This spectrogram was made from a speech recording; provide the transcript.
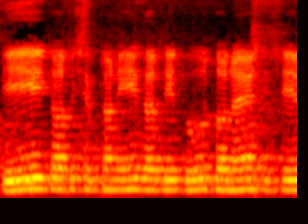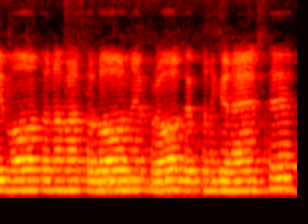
ή το της επτονίδα τη τούτον αίτηση ημών των αμαρτωλών επρόδεκτον γενέστε,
